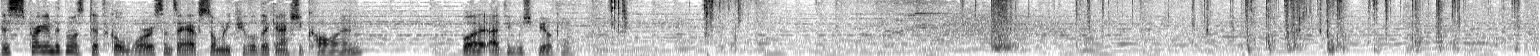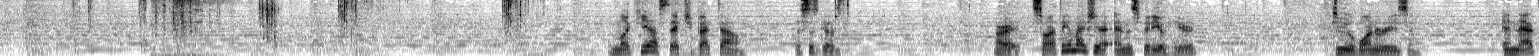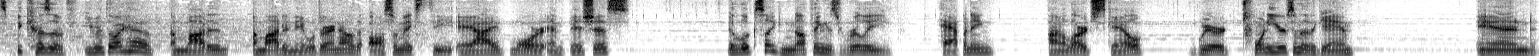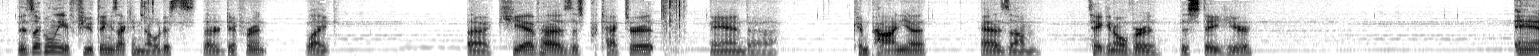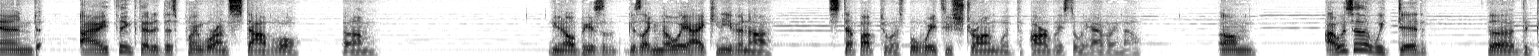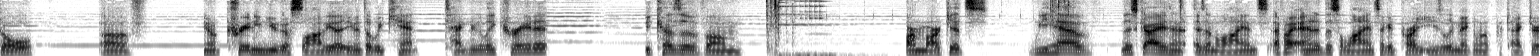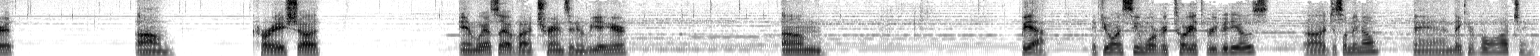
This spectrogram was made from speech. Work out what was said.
This is probably going to be the most difficult war since I have so many people that can actually call in. but I think we should be okay. I'm like, yes, they actually backed down. This is good. Alright, so I think I'm actually going to end this video here. Due to one reason. And that's because of, even though I have a mod, in, a mod enabled right now that also makes the AI more ambitious, it looks like nothing is really happening on a large scale. We're 20 years into the game, and there's like only a few things I can notice that are different. Like, uh, Kiev has this protectorate, and uh, Campania has um, taken over this state here. And I think that at this point we're unstoppable. Um, you know, because because like no way I can even uh, step up to us. We're way too strong with the power base that we have right now. Um, I would say that we did the the goal of you know, creating Yugoslavia, even though we can't technically create it, because of um, our markets, we have this guy is an, is an alliance. If I ended this alliance, I could probably easily make him a protectorate. Um, Croatia, and we also have uh, Transnubia here. Um, but yeah, if you want to see more Victoria 3 videos, uh, just let me know, and thank you for watching.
